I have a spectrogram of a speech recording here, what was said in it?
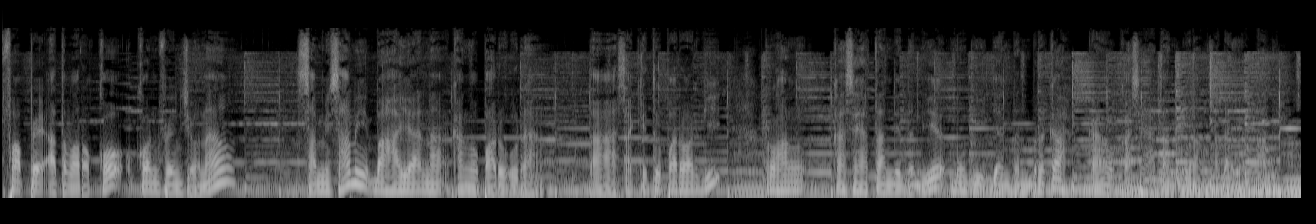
vape atau rokok konvensional sami-sami bahaya anak kanggo paru urang. Tak sakit paruargi rohang kesehatan dinten dia mugi jantan berkah kanggo kesehatan orang sadaya. Amin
